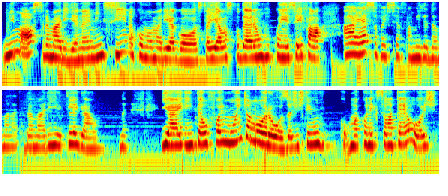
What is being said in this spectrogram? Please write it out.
me mostra Maria, né? Me ensina como a Maria gosta. E elas puderam reconhecer e falar: ah, essa vai ser a família da, da Maria, que legal, né? E aí, então, foi muito amoroso. A gente tem um, uma conexão até hoje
